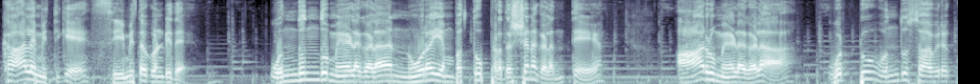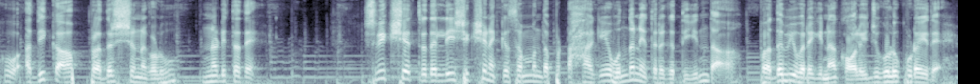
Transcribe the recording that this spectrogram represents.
ಕಾಲಮಿತಿಗೆ ಸೀಮಿತಗೊಂಡಿದೆ. ಒಂದೊಂದು ಮೇಳಗಳ ನೂರ ಎಂಬತ್ತು ಪ್ರದರ್ಶನಗಳಂತೆ ಆರು ಮೇಳಗಳ ಒಟ್ಟು ಒಂದು ಸಾವಿರಕ್ಕೂ ಅಧಿಕ ಪ್ರದರ್ಶನಗಳು ನಡೀತದೆ. ಶ್ರೀ ಕ್ಷೇತ್ರದಲ್ಲಿ ಶಿಕ್ಷಣಕ್ಕೆ ಸಂಬಂಧಪಟ್ಟ ಹಾಗೆ ಒಂದನೇ ತರಗತಿಯಿಂದ ಪದವಿವರೆಗಿನ ಕಾಲೇಜುಗಳು ಕೂಡ ಇದೆ.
